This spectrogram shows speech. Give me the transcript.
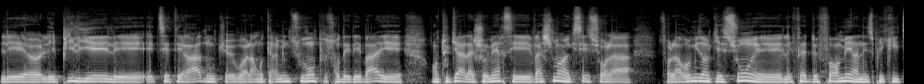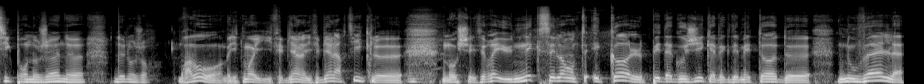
les, euh, les piliers, les, etc. Donc voilà, on termine souvent sur des débats et en tout cas la chômère, c'est vachement axé sur la, sur la remise en question et les faits de former un esprit critique pour nos jeunes de nos jours. Bravo, bah dites-moi, il fait bien, il fait bien l'article, euh, Moshe. C'est vrai, une excellente école pédagogique avec des méthodes euh, nouvelles,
